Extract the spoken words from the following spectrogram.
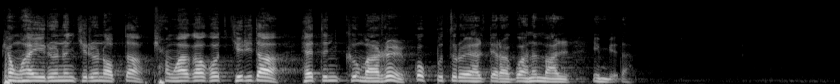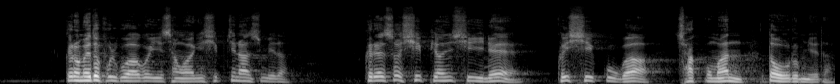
평화에 이르는 길은 없다. 평화가 곧 길이다. 했던 그 말을 꼭 붙들어야 할 때라고 하는 말입니다. 그럼에도 불구하고 이 상황이 쉽진 않습니다. 그래서 시편 시인의 그 식구가 자꾸만 떠오릅니다.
